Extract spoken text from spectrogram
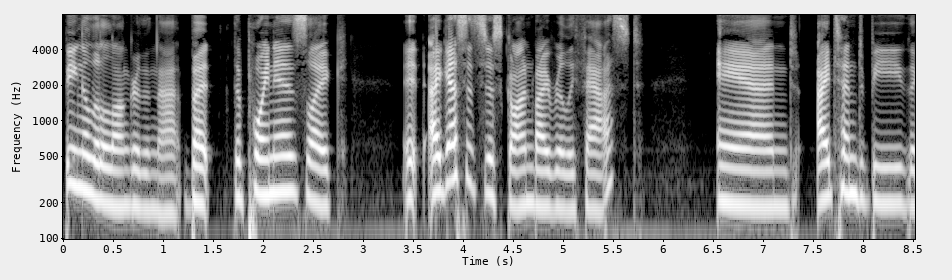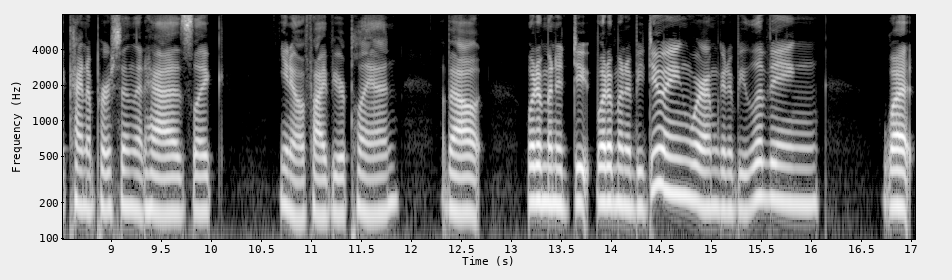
being a little longer than that but the point is like it i guess it's just gone by really fast. And i tend to be the kind of person that has like you know a 5 year plan about what i'm to do what i'm to be doing where i'm to be living what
